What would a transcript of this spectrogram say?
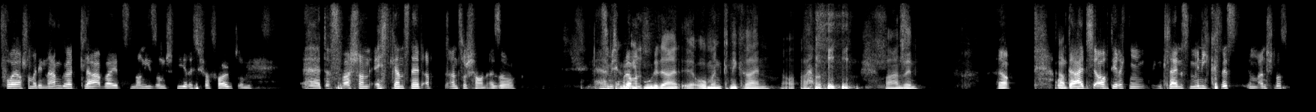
vorher auch schon mal den Namen gehört, klar, aber jetzt noch nie so ein Spiel richtig verfolgt und äh, das war schon echt ganz nett ab, anzuschauen. Also Ja, Ziemlich guter die Mann. Bude da äh, oben in den Knick rein. Oh, Wahnsinn. und da hatte ich auch direkt ein, ein kleines Mini-Quiz im Anschluss.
